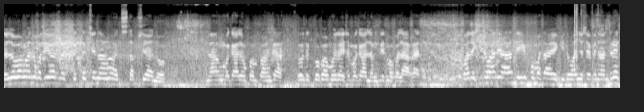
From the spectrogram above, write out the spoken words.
dalawang ano kasi yun nagtagtag siya ng ad stop siya no ng Magalang Pampanga. So nagbaba muna tayo sa Magalang din Mabalacat. So balik ginawa ni ate yung pumasahe, ginawa niya 700.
